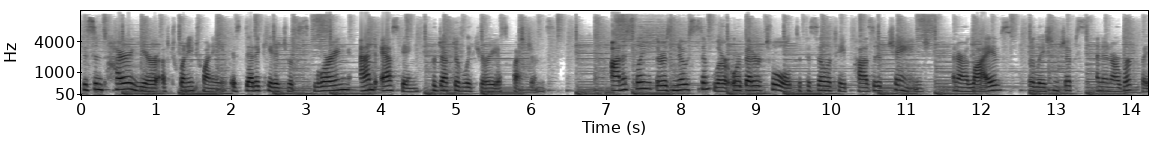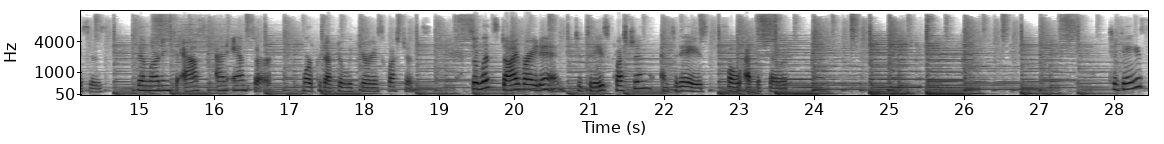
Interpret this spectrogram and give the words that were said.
This entire year of 2020 is dedicated to exploring and asking productively curious questions. Honestly, there is no simpler or better tool to facilitate positive change in our lives, relationships, and in our workplaces than learning to ask and answer more productively curious questions. So let's dive right in to today's question and today's full episode. Today's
